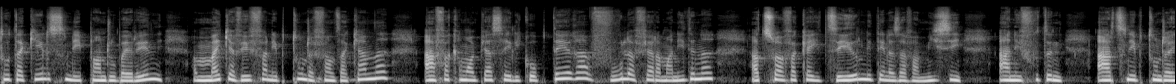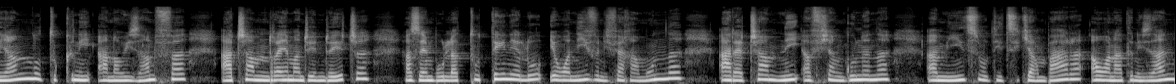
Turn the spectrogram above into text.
tontakely sy ny mpandroba ireny maika ve fa ny mpitondra fanjakana afaka mampiasa helikoptera vola fiaramanidina tsy afaka hijery ny tena zavamisy any ifotony ary tsy ny mpitondra ihany no tokony hanao izany fa hatramin'ny ray aman-dreny rehetra azay mbola to teny aloha eo anivon ny fiarahamonina ary hatramin ny fiangonana mihitsy no tiantsika hambara ao anatin izany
